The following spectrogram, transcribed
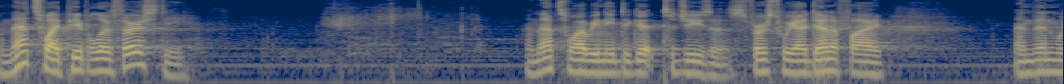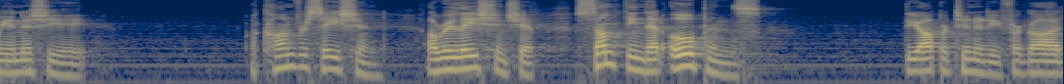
And that's why people are thirsty. And that's why we need to get to Jesus. First, we identify, and then we initiate a conversation, a relationship, something that opens the opportunity for God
